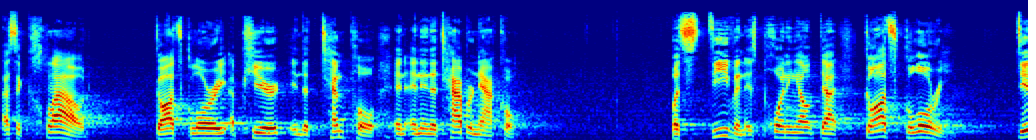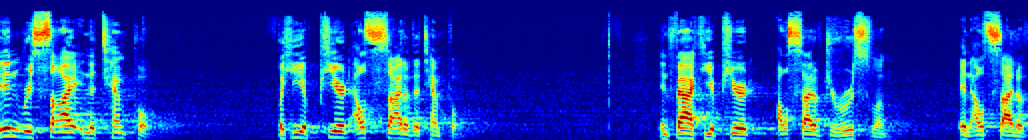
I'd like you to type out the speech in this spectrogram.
as a cloud. God's glory appeared in the temple and, and in the tabernacle. But Stephen is pointing out that God's glory didn't reside in the temple, but he appeared outside of the temple. In fact, he appeared outside of Jerusalem and outside of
